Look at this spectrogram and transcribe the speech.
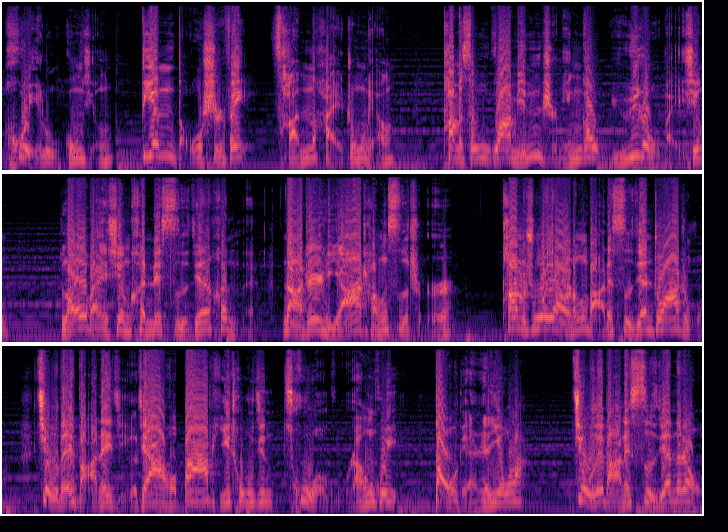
贿赂公行，颠倒是非，残害忠良。他们搜刮民脂民膏，鱼肉百姓。老百姓恨这四监恨的，那真是牙长四尺。他们说，要是能把这四监抓住，就得把这几个家伙扒皮抽筋、挫骨扬灰、倒点人油蜡，就得把那四监的肉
